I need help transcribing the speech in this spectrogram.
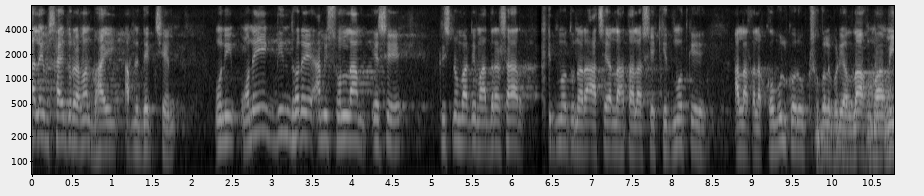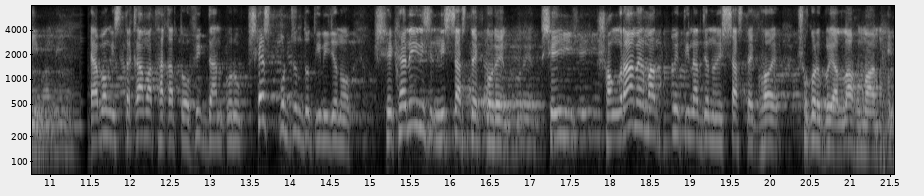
আলেম সাইদুর রহমান ভাই আপনি দেখছেন, উনি অনেক দিন ধরে আমি শুনলাম এসে কৃষ্ণমাটি মাদ্রাসার খিদমত ওনারা আছে, আল্লাহ তালা সেই খিদমতকে আল্লাহ তালা কবুল করুক, সকলে বলি আল্লাহ আমিন। এবং ইস্তেকামা থাকার তৌফিক দান করুক। শেষ পর্যন্ত তিনি যেন সেখানেই নিঃশ্বাস ত্যাগ করেন। সেই সংগ্রামের মাধ্যমে তিনার যেন নিঃশ্বাস ত্যাগ হয়, সকলে বলি আল্লাহ আমিন।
